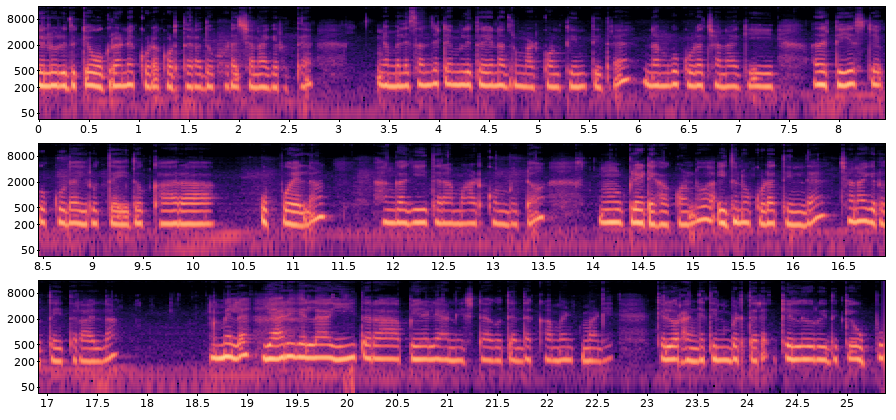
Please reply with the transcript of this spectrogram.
ಕೆಲವರು ಇದಕ್ಕೆ ಒಗ್ಗರಣೆ ಕೂಡ ಕೊಡ್ತಾರೆ, ಅದು ಕೂಡ ಚೆನ್ನಾಗಿರುತ್ತೆ. ಆಮೇಲೆ ಸಂಜೆ ಟೈಮಲ್ಲಿ ಥರ ಏನಾದರೂ ಮಾಡ್ಕೊಂಡು ತಿಂತಿದ್ರೆ ನಮಗೂ ಕೂಡ ಚೆನ್ನಾಗಿ ಅಂದರೆ ಟೇಸ್ಟಿಗೂ ಕೂಡ ಇರುತ್ತೆ ಇದು ಖಾರ, ಉಪ್ಪು ಎಲ್ಲ. ಹಾಗಾಗಿ ಈ ಥರ ಮಾಡ್ಕೊಂಡ್ಬಿಟ್ಟು ಪ್ಲೇಟಿಗೆ ಹಾಕ್ಕೊಂಡು ಇದನ್ನು ಕೂಡ ತಿಂದೆ. ಚೆನ್ನಾಗಿರುತ್ತೆ ಈ ಥರ ಎಲ್ಲ. ಆಮೇಲೆ ಯಾರಿಗೆಲ್ಲ ಈ ಥರ ಪೇರಳೆ ಹಣ್ಣು ಇಷ್ಟ ಆಗುತ್ತೆ ಅಂತ ಕಮೆಂಟ್ ಮಾಡಿ, ಕೆಲವ್ರು ಹಾಗೆ ತಿಂದುಬಿಡ್ತಾರೆ ಕೆಲವರು ಇದಕ್ಕೆ ಉಪ್ಪು,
